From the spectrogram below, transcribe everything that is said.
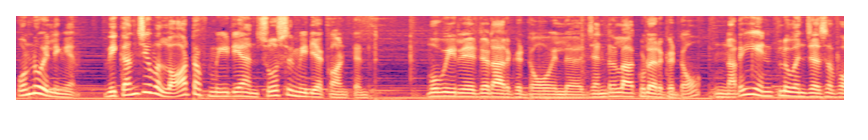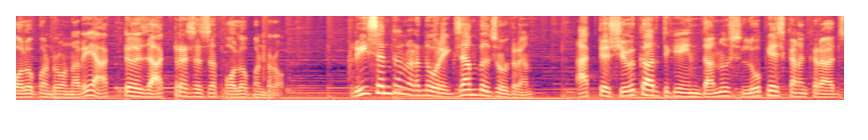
ஒன்றும் இல்லைங்க. We consume a lot of media and social media content movie ரிலேட்டடாக இருக்கட்டும் இல்லை ஜென்ரலாக கூட இருக்கட்டும் நிறைய இன்ஃப்ளூயன்சர்ஸை ஃபாலோ பண்ணுறோம் நிறைய ஆக்டர்ஸ் ஆக்ட்ரஸஸை ஃபாலோ பண்ணுறோம் ரீசெண்டாக நடந்த ஒரு எக்ஸாம்பிள் சொல்கிறேன் ஆக்டர் சிவகார்த்திகேயன் தனுஷ் லோகேஷ் கனகராஜ்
